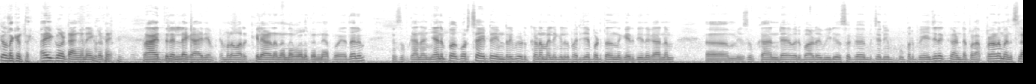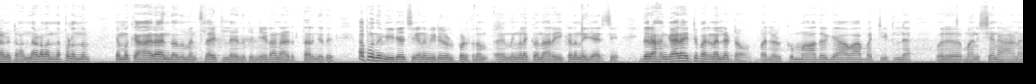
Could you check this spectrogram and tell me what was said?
കിടക്കട്ടെ. ആയിക്കോട്ടെ അങ്ങനെ ആയിക്കോട്ടെ. പ്രായത്തിലല്ല കാര്യം. നമ്മൾ വർക്കിലാണെന്ന പോലെ തന്നെ. അപ്പോൾ ഏതായാലും യൂസുഫ് ഖാൻ ഞാനിപ്പോൾ കുറച്ചായിട്ട് ഇന്റർവ്യൂ എടുക്കണം അല്ലെങ്കിൽ ഇത് പരിചയപ്പെടുത്താമെന്ന് കരുതിയത് കാരണം യൂസുഫ് ഖാന്റെ ഒരുപാട് വീഡിയോസൊക്കെ ചെറിയ സൂപ്പർ പേജിലൊക്കെ കണ്ടപ്പോൾ അപ്പോഴാണ് മനസ്സിലാണ് കേട്ടോ. അന്നവിടെ വന്നപ്പോഴൊന്നും നമുക്ക് ആരാ എന്താണെന്ന് മനസ്സിലായിട്ടില്ലായിരുന്നു. പിന്നീടാണ് അടുത്തറിഞ്ഞത്. അപ്പോൾ ഒന്ന് വീഡിയോ ചെയ്യണം വീഡിയോയിൽ ഉൾപ്പെടുത്തണം നിങ്ങളൊക്കെ ഒന്ന് അറിയിക്കണം എന്ന് വിചാരിച്ച്. ഇതൊരു അഹങ്കാരമായിട്ട് പറയണല്ല കേട്ടോ. പലർക്കും മാതൃകയാവാൻ പറ്റിയിട്ടില്ല. ഒരു മനുഷ്യനാണ്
